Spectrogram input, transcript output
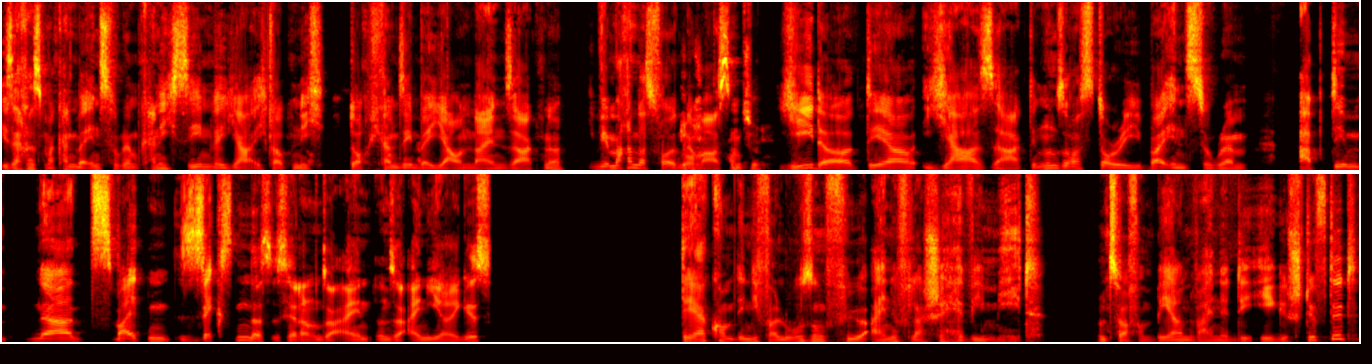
die Sache ist, man kann bei Instagram, kann ich sehen, wer ja, ich glaube nicht. Doch, ich kann sehen, wer ja und nein sagt. Ne? Wir machen das folgendermaßen. Du. Jeder, der ja sagt in unserer Story bei Instagram, ab dem na, zweiten, sechsten, das ist ja dann unser, ein, unser einjähriges, der kommt in die Verlosung für eine Flasche Heavy Meat. Und zwar von bärenweine.de gestiftet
